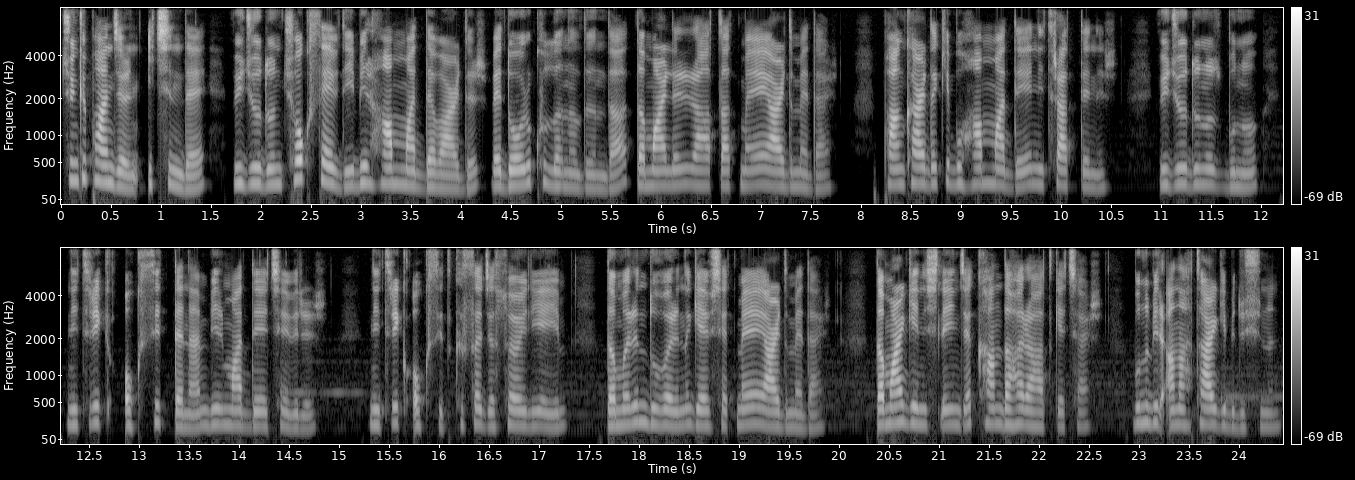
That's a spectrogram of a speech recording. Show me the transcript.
Çünkü pancarın içinde vücudun çok sevdiği bir ham madde vardır ve doğru kullanıldığında damarları rahatlatmaya yardım eder. Pankardaki bu ham maddeye nitrat denir. Vücudunuz bunu nitrik oksit denen bir maddeye çevirir. Nitrik oksit kısaca söyleyeyim, damarın duvarını gevşetmeye yardım eder. Damar genişleyince kan daha rahat geçer. Bunu bir anahtar gibi düşünün.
